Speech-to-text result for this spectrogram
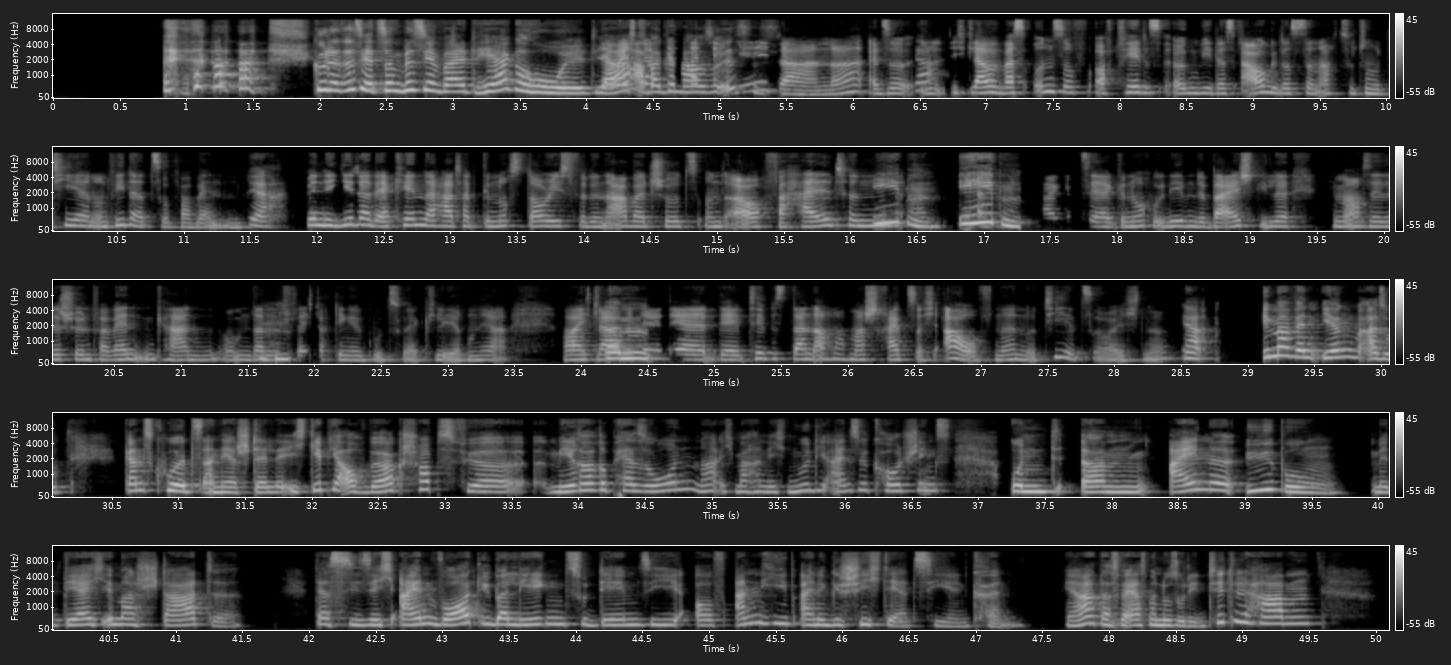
Gut, das ist jetzt so ein bisschen weit hergeholt, ja, ja aber, aber genau so ist jeder, es. Ne? Also ja. ich glaube, was uns so oft fehlt, ist irgendwie das Auge, das dann auch zu notieren und wieder zu verwenden. Ja. Ich finde, jeder, der Kinder hat, hat genug Stories für den Arbeitsschutz und auch Verhalten. Eben, also, eben. Da gibt es ja genug lebende Beispiele, die man auch sehr, sehr schön verwenden kann, um dann mhm. vielleicht auch Dinge gut zu erklären, ja. Aber ich glaube, ähm, der, der, der Tipp ist dann auch nochmal, schreibt es euch auf, ne? Notiert es euch, ne? Ja, immer wenn irgendwas, also Ganz kurz an der Stelle. Ich gebe ja auch Workshops für mehrere Personen. Ne? Ich mache nicht nur die Einzelcoachings. Und ähm, eine Übung, mit der ich immer starte, dass sie sich ein Wort überlegen, zu dem sie auf Anhieb eine Geschichte erzählen können. Ja, dass wir erstmal nur so den Titel haben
